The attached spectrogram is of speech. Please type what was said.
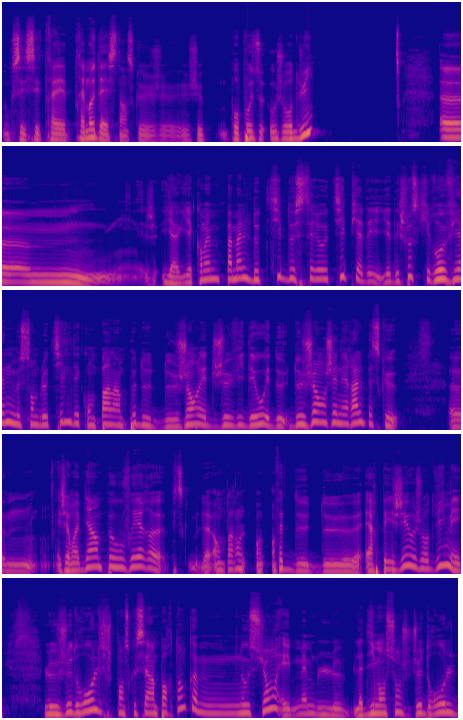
donc c'est très très modeste hein, ce que je propose aujourd'hui. Il y, a, y, a, quand même pas mal de types de stéréotypes. Il y, a des choses qui reviennent, me semble-t-il, dès qu'on parle un peu de, genre et de jeux vidéo et de, de jeux en général, parce que euh, j'aimerais bien un peu ouvrir, parce qu'on parle en fait de, RPG aujourd'hui, mais le jeu de rôle, je pense que c'est important comme notion, et même la dimension jeu de rôle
